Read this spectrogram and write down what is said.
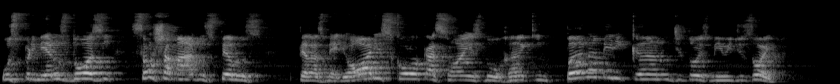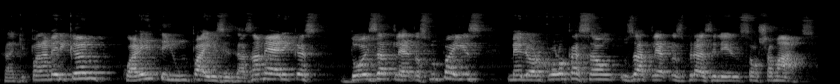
Os primeiros 12 são chamados pelos, pelas melhores colocações no ranking pan-americano de 2018. Ranking pan-americano, 41 países das Américas, dois atletas por país, melhor colocação, os atletas brasileiros são chamados.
